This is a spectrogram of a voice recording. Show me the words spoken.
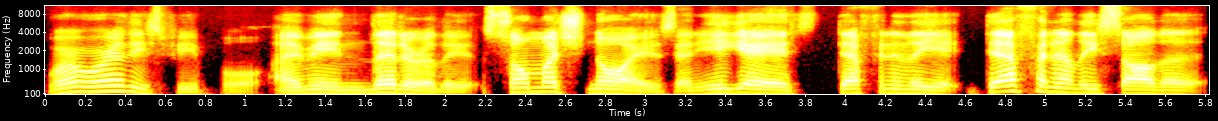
where were these people? I mean, literally, so much noise. And Ige definitely definitely saw the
